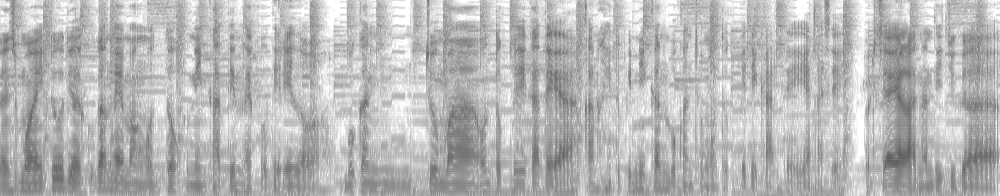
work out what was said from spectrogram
Dan semua itu dilakukan memang untuk meningkatin level diri lo, bukan cuma untuk PDKT ya. Karena hidup ini kan bukan cuma untuk PDKT ya nggak sih. Percayalah nanti juga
